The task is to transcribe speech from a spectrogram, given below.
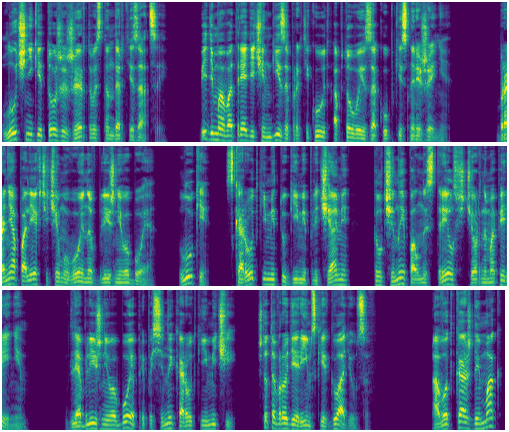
Лучники тоже жертвы стандартизации. Видимо, в отряде Чингиза практикуют оптовые закупки снаряжения. Броня полегче, чем у воинов ближнего боя. Луки с короткими тугими плечами, колчаны полны стрел с черным оперением. Для ближнего боя припасены короткие мечи, что-то вроде римских гладиусов. А вот каждый маг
